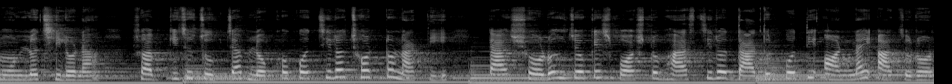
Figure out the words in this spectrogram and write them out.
মূল্য ছিল না। সব কিছু চুপচাপ লক্ষ্য করছিল ছোট্ট নাতি। তার সরল চোখে স্পষ্ট ভাসছিল দাদুর প্রতি অন্যায় আচরণ।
